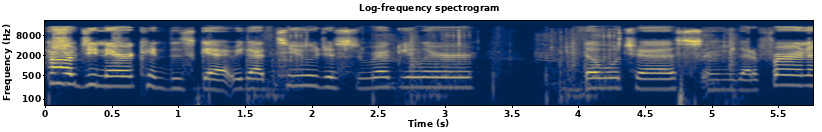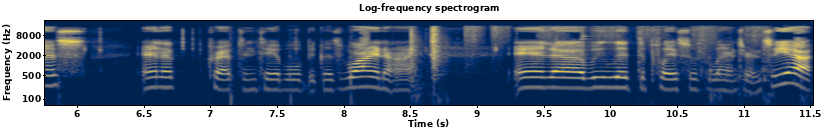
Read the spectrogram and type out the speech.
How generic can this get? We got two just regular double chests, and we got a furnace and a crafting table because why not? And uh, we lit the place with lanterns. So yeah,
